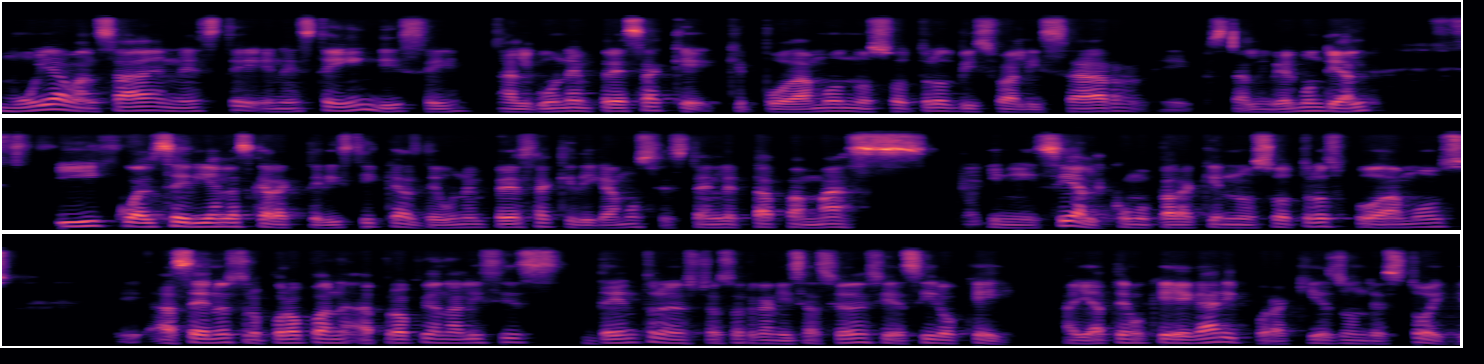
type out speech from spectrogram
muy avanzada en este, en este índice, alguna empresa que, podamos nosotros visualizar eh, hasta el nivel mundial, y cuáles serían las características de una empresa que, digamos, está en la etapa más inicial, como para que nosotros podamos hacer nuestro propio, análisis dentro de nuestras organizaciones y decir, ok, allá tengo que llegar y por aquí es donde estoy.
